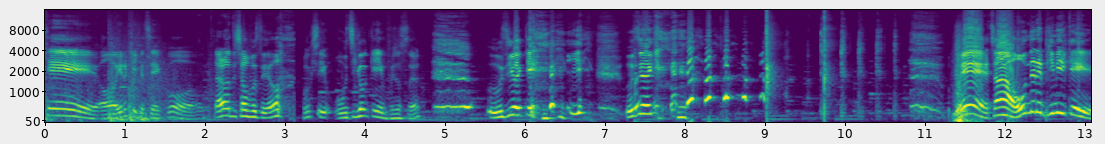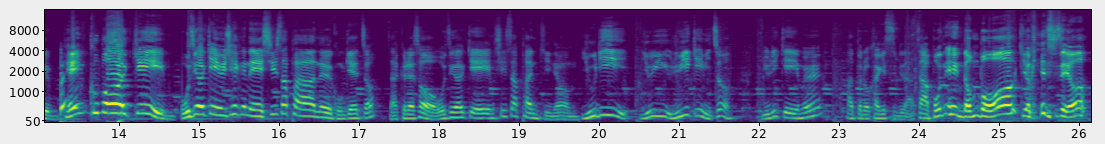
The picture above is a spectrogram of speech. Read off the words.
오케이 어 이렇게 교체했고 자 여러분들 저 보세요 혹시 오징어 게임 보셨어요? 오징어 게임 이- 오징어 게임 네, 자 오늘의 비밀 게임 밴쿠버 게임 오징어 게임이 최근에 실사판을 공개했죠. 자 그래서 오징어 게임 실사판 기념 유리 유리 유리 게임 있죠? 유리 게임을 하도록 하겠습니다. 자 본인 넘버 기억해 주세요.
